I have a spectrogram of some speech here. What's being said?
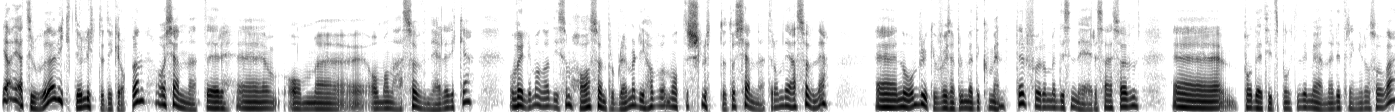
Ja, jeg tror det er viktig å lytte til kroppen og kjenne etter eh, om, eh, om, man er søvnig eller ikke. Og veldig mange av de som har søvnproblemer, de har på sluttet å kjenne etter om de er søvnige. Eh, noen bruker f.eks. medikamenter for å medisinere seg i søvn eh, på det tidspunktet de mener de trenger å sove.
